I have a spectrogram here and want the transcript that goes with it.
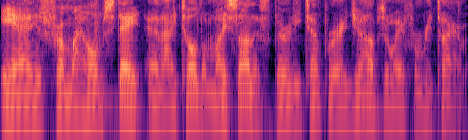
and he's from my home state. And I told him my son is 30 temporary jobs away from retirement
